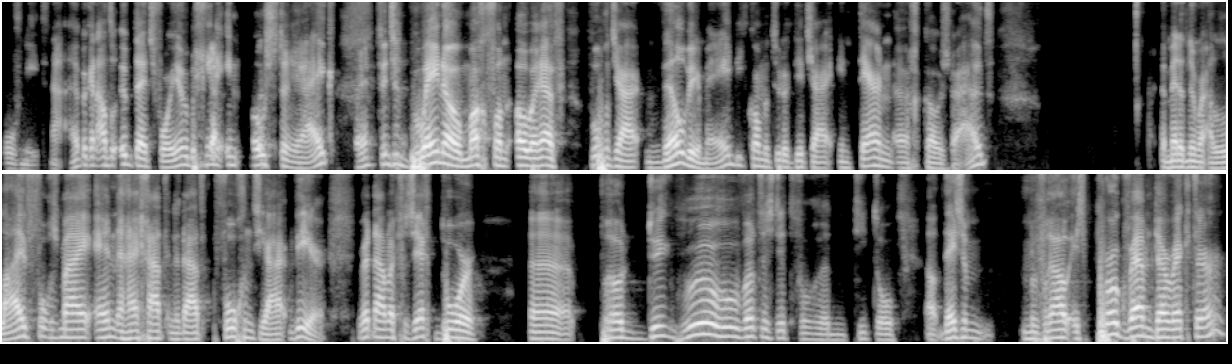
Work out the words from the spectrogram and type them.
of niet. Nou, heb ik een aantal updates voor je. We beginnen in Oostenrijk. Oké. Vincent Bueno mag van ORF volgend jaar wel weer mee. Die kwam natuurlijk dit jaar intern eh, gekozen daaruit. Met het nummer Alive volgens mij. En hij gaat inderdaad volgend jaar weer. Er werd namelijk gezegd door eh product... Wow, wat is dit voor een titel? Nou, deze mevrouw is Program Director.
